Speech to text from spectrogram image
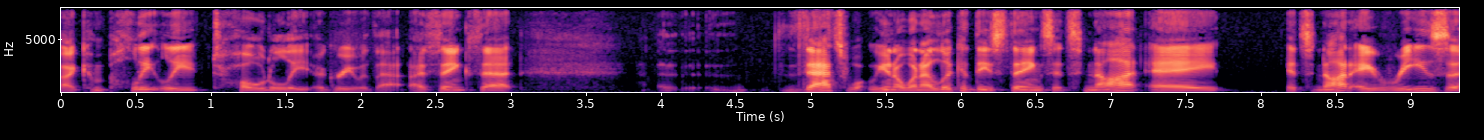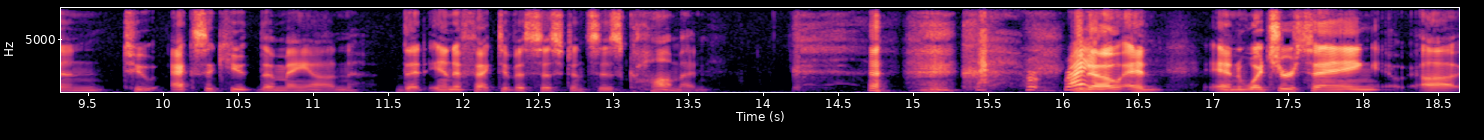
I completely, totally agree with that. I think that uh, that's what you know. When I look at these things, it's not a it's not a reason to execute the man that ineffective assistance is common. Right. You know, and and what you're saying, uh,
